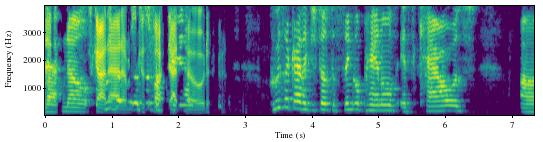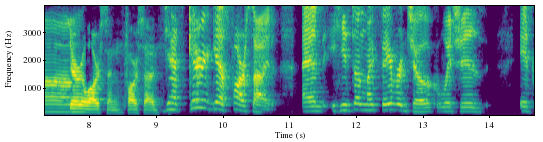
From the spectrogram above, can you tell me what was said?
that no Scott Who's Adams, because fuck that panels? code. Who's that guy that just does the single panels? It's cows. Um, Gary Larson, Far Side. Yes, Gary. Yes, Far Side, and he's done my favorite joke, which is it's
